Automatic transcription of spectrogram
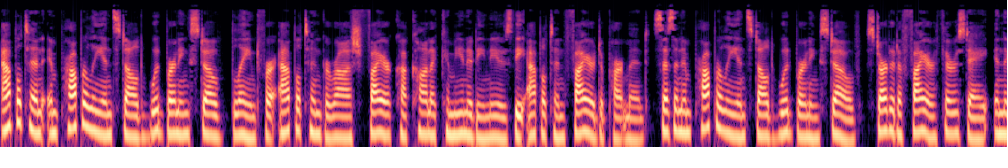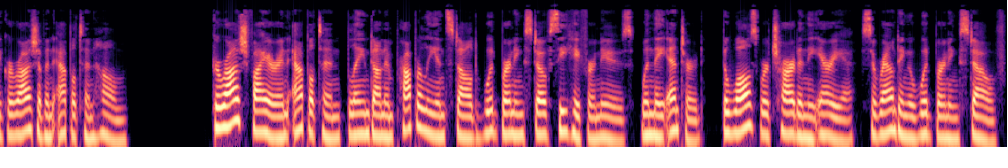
Appleton improperly installed wood-burning stove blamed for Appleton garage fire Kaukauna Community News The Appleton Fire Department says an improperly installed wood-burning stove started a fire Thursday in the garage of an Appleton home. Garage fire in Appleton blamed on improperly installed wood-burning stove Seehafer News when they entered, the walls were charred in the area surrounding a wood-burning stove.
